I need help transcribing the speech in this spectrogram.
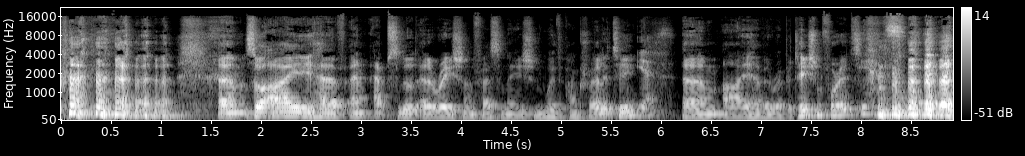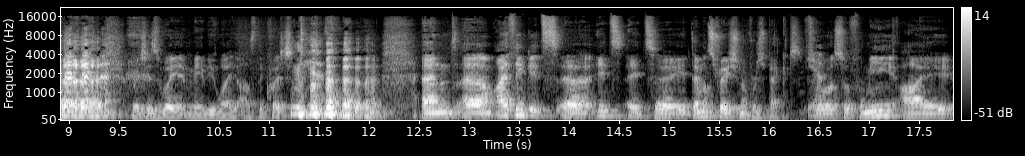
um, so I have an absolute adoration and fascination with punctuality. Yes. Um, I have a reputation for it, Yes. which is way, maybe why you asked the question. Yes. and um, I think it's uh, it's it's a demonstration of respect. So Yeah. so for me, I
